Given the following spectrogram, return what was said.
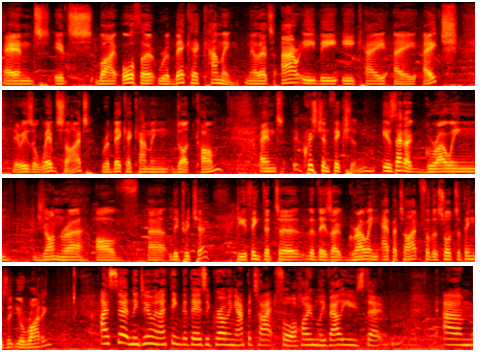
and it's by author Rebekah Cumming. Now that's R E B E K A H. There is a website, rebekahcumming.com. And Christian fiction, is that a growing genre of uh, literature? Do you think that, uh, that there's a growing appetite for the sorts of things that you're writing? I certainly do, and I think that there's a growing appetite for homely values that um,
